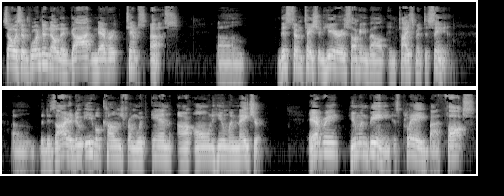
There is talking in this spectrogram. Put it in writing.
So it's important to know that God never tempts us. Um, this temptation here is talking about enticement to sin. Um, the desire to do evil comes from within our own human nature. Every human being is plagued by thoughts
